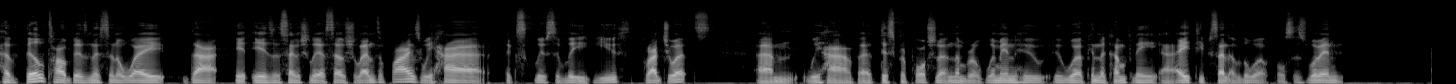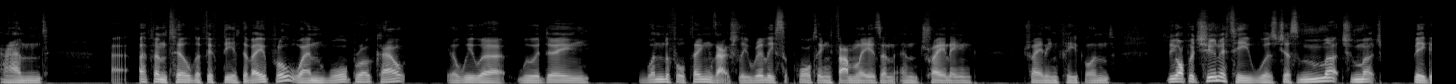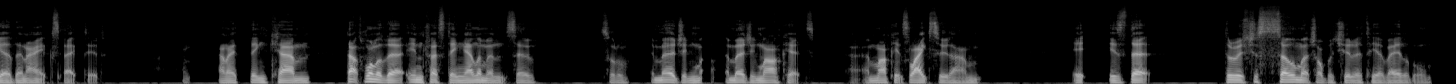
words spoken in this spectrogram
have built our business in a way that it is essentially a social enterprise. We hire exclusively youth graduates. Um, we have a disproportionate number of women who who work in the company. Uh, eighty uh, percent of the workforce is women, and uh, up until the fifteenth of April, when war broke out, you know we were we were doing wonderful things actually, really supporting families and, and training training people, and the opportunity was just much much bigger than I expected. And I think um, that's one of the interesting elements of sort of emerging emerging markets, uh, markets like Sudan. It is that there is just so much opportunity available.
